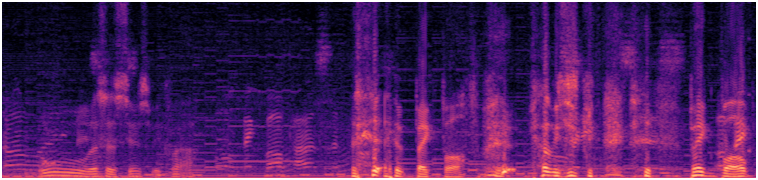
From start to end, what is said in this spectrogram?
Oh, Ooh, this is, seems to be quite a Oh, Big Bob has the. Big Bob. Can we just Oh, he go- misses. Big Oh, Bob. Big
